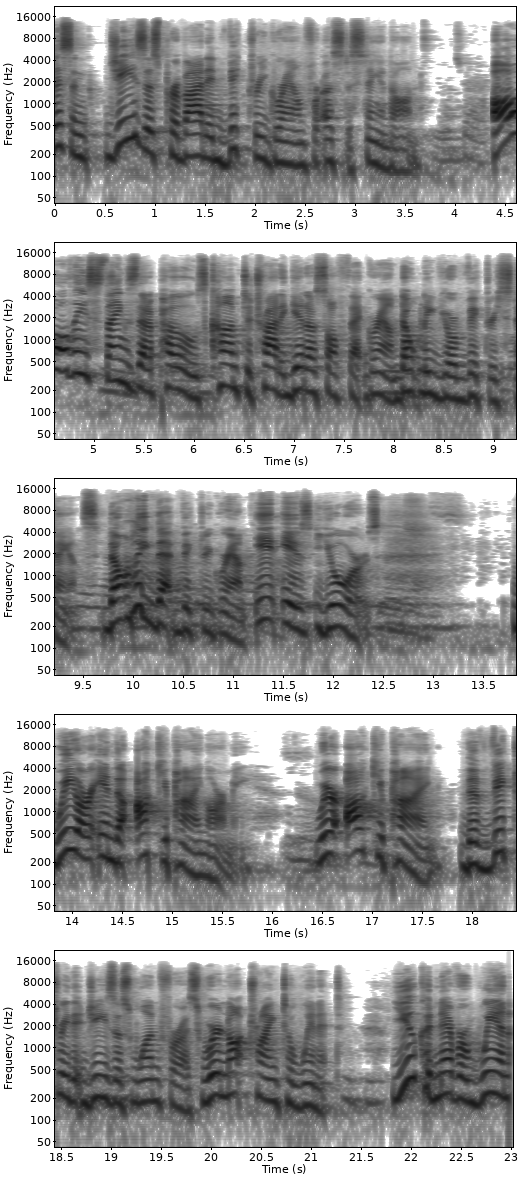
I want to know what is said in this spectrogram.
Listen, Jesus provided victory ground for us to stand on. All these things that oppose come to try to get us off that ground. Don't leave your victory stance. Don't leave that victory ground. It is yours. We are in the occupying army. We're occupying the victory that Jesus won for us. We're not trying to win it. You could never win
